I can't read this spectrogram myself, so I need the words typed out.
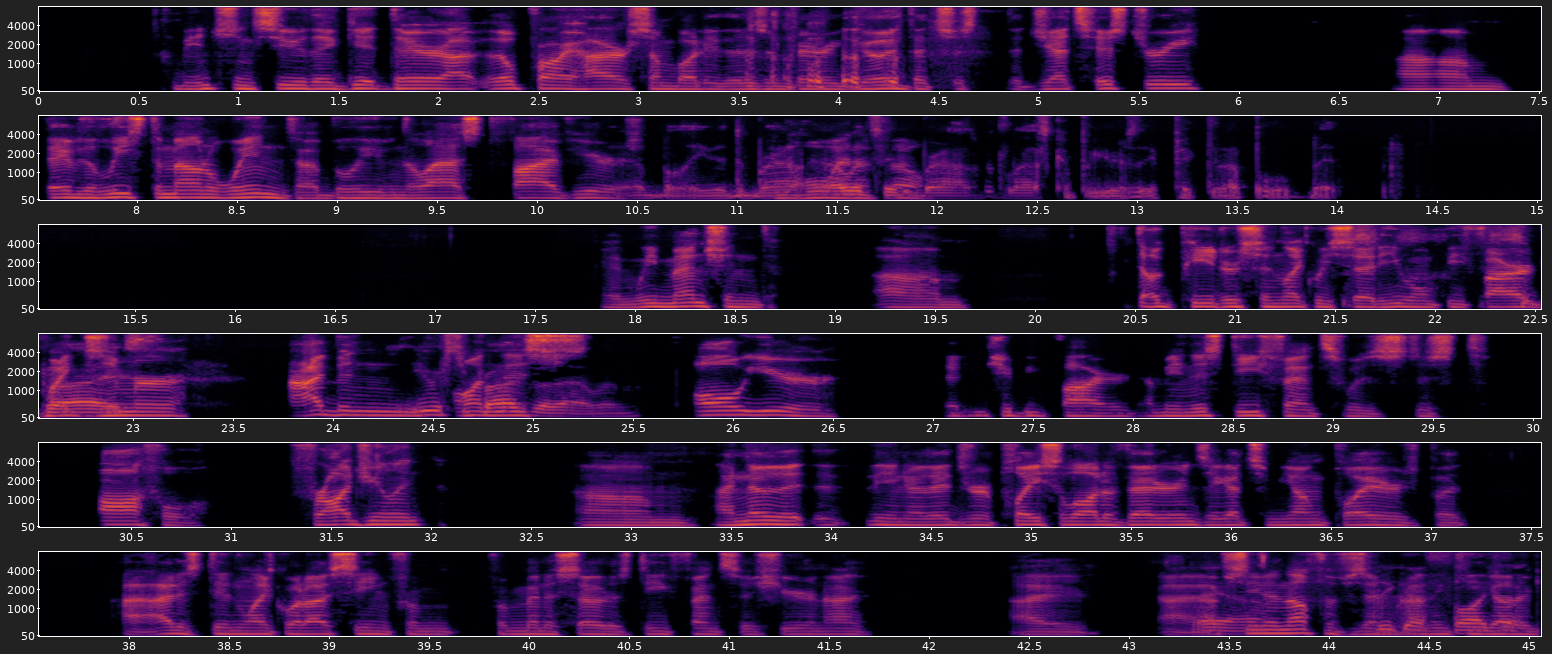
will be interesting to see who they get there. I, they'll probably hire somebody that isn't very good. That's just the Jets' history. Um, they have the least amount of wins, I believe, in the last five years. Yeah, I believe it. The Browns. I would NFL. say the Browns, but the last couple years they picked it up a little bit. And we mentioned um, Doug Pederson. like we said, he won't be fired. Mike Zimmer, I've been on this all year that he should be fired. I mean, this defense was just awful, fraudulent. Um, I know that you know they'd replace a lot of veterans. They got some young players, but I, I, just didn't like what I've seen from from Minnesota's defense this year, and I, I, I have seen enough of Zimmer. I think he got to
